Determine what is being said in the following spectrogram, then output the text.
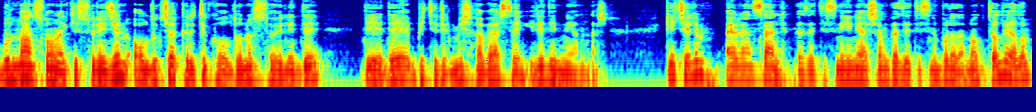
bundan sonraki sürecin oldukça kritik olduğunu söyledi diye de bitirilmiş haber sevgili dinleyenler. Geçelim Evrensel Gazetesi'ne, Yeni Yaşam Gazetesi'ni burada noktalayalım.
